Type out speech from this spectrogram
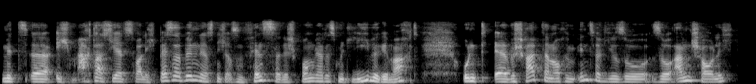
mit, äh, ich mache das jetzt, weil ich besser bin. Der ist nicht aus dem Fenster gesprungen, der hat es mit Liebe gemacht. Und er beschreibt dann auch im Interview so, so anschaulich,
